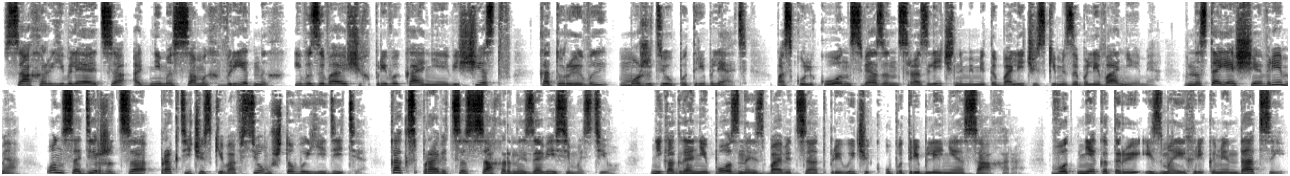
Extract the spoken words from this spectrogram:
Сахар является одним из самых вредных и вызывающих привыкание веществ, которые вы можете употреблять, поскольку он связан с различными метаболическими заболеваниями. В настоящее время он содержится практически во всем, что вы едите. Как справиться с сахарной зависимостью? Никогда не поздно избавиться от привычек употребления сахара. Вот некоторые из моих рекомендаций,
